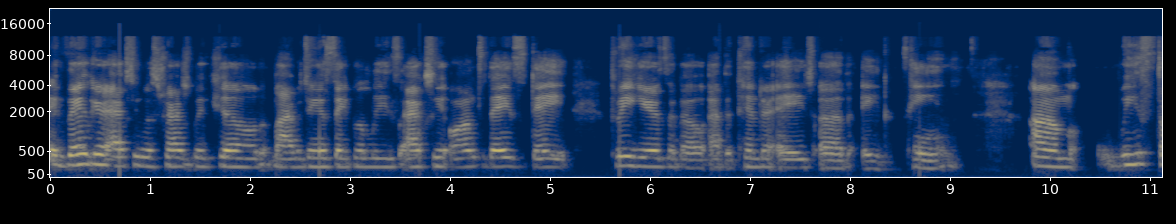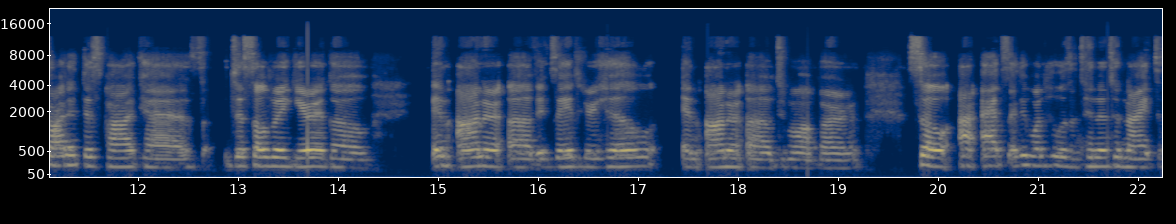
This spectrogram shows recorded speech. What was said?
Xzavier actually was tragically killed by Virginia State Police actually on today's date three years ago at the tender age of 18. Um, we started this podcast just over a year ago in honor of Xzavier Hill, in honor of Jamal Byrd. So I ask everyone who is attending tonight to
